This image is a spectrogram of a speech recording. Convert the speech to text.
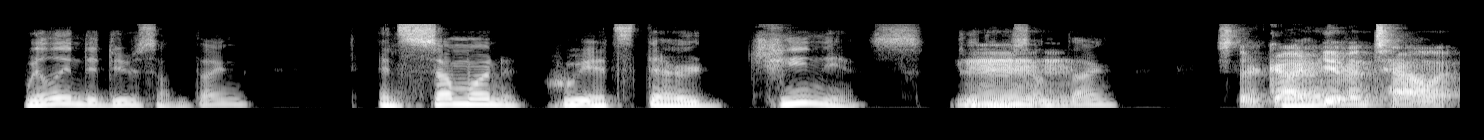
willing to do something and someone who it's their genius to mm. do something. It's their God-given right? talent.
